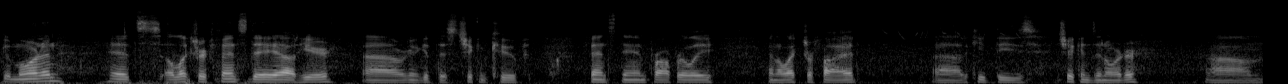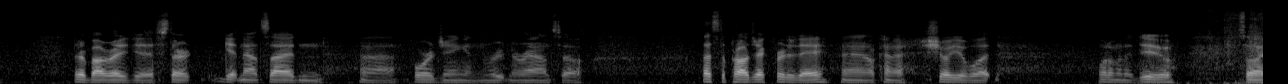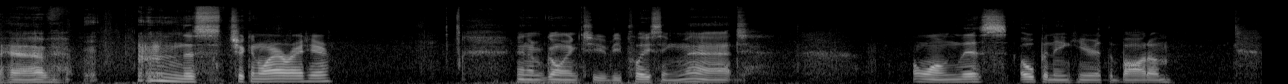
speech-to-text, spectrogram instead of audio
Good morning. It's electric fence day out here. Uh, we're going to get this chicken coop fenced in properly and electrified uh, to keep these chickens in order. Um, they're about ready to start getting outside and uh, foraging and rooting around so that's the project for today and I'll kind of show you what what I'm going to do. So I have this chicken wire right here and I'm going to be placing that along this opening here at the bottom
